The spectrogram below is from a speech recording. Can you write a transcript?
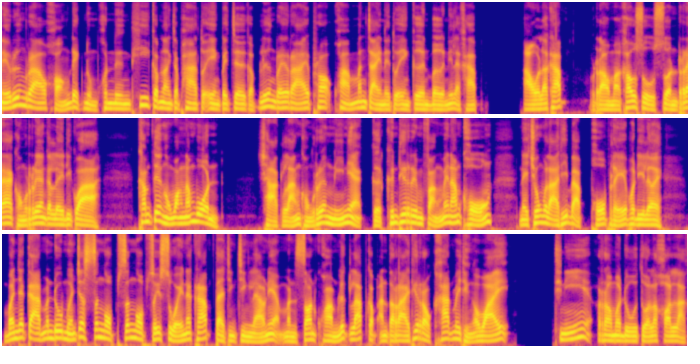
ในเรื่องราวของเด็กหนุ่มคนหนึ่งที่กำลังจะพาตัวเองไปเจอกับเรื่องร้ายๆ เพราะความมั่นใจในตัวเองเกินเบอร์นี่แหละครับ เอาละครับ เรามาเข้าสู่ส่วนแรกของเรื่องกันเลยดีกว่าคำเตือนของวังน้ำวน ฉากหลังของเรื่องนี้เนี่ยเกิดขึ้นที่ริมฝั่งแม่น้ำโขง ในช่วงเวลาที่แบบโผเพลพอดีเลย บรรยากาศมันดูเหมือนจะสงบสงบสวยๆนะครับ แต่จริง ๆ แล้วเนี่ยมันซ่อนความลึกลับกับอันตรายที่เราคาดไม่ถึงเอาไว้ ทีนี้เรามาดูตัวละครหลัก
